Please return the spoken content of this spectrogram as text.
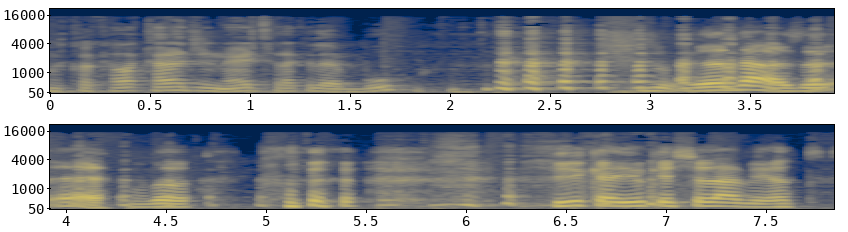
mas com aquela cara de nerd, será que ele é burro? Não, é, bom. Fica aí o questionamento.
